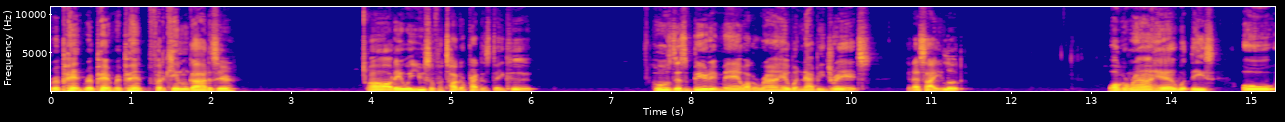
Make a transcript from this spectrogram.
Repent, repent, repent, for the kingdom of God is here. Oh, they were using for target practice they could. Who's this bearded man walking around here with nappy dreads? That's how he looked. Walk around here with these old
